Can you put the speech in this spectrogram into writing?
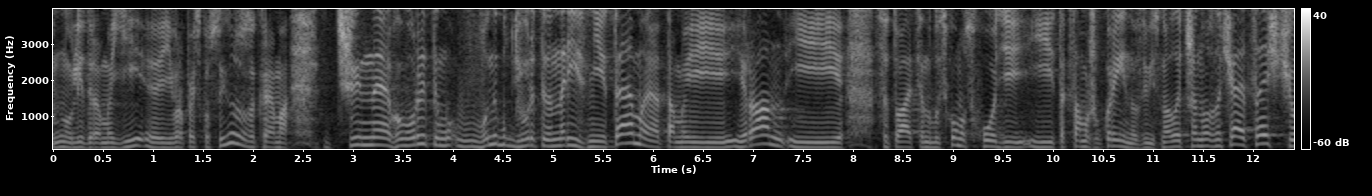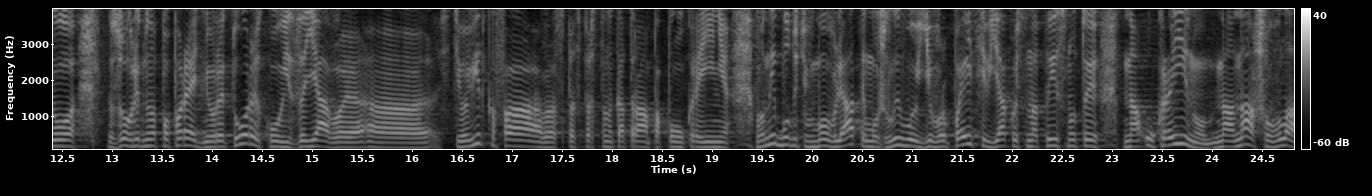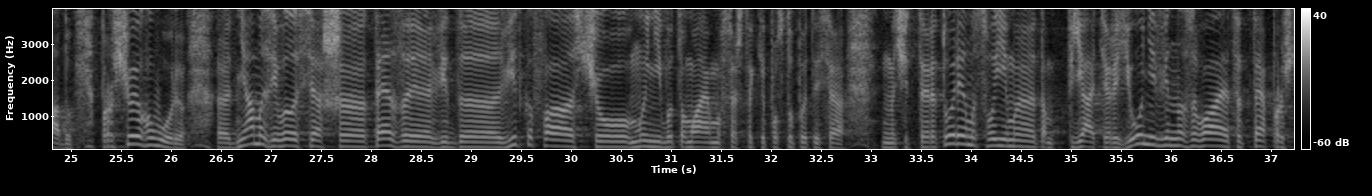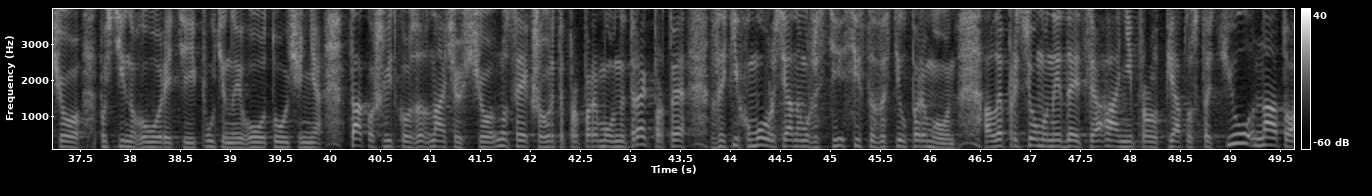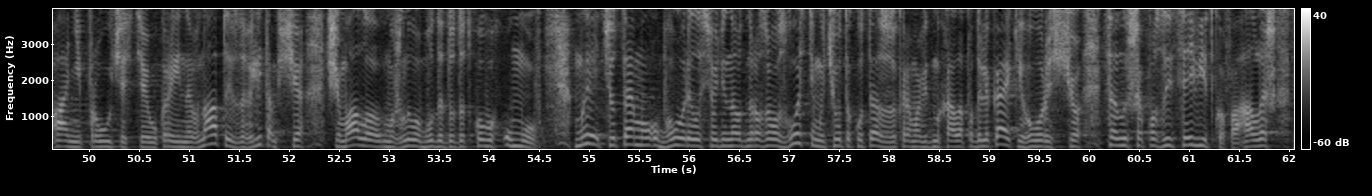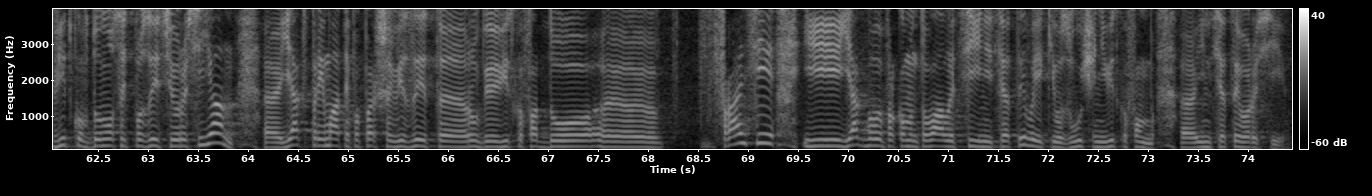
ну, лідерами е, Європейського союзу, зокрема, чи не говорити вони будуть говорити на різні теми, там і Іран, і ситуація на близькому сході, і так само ж Україна, звісно. Але чи не означає це, що з огляду на попередню риторику і заяви е, Стіва Віткофа, е, спецпредставника Трампа по Україні, вони будуть вмовляти, можливо, європейців якось натиснути на Україну, на нашу владу. Про що я говорю? Е, Днями з'явилися ж тези від е, Віткофа, що ми нібито маємо все ж таки поступитися значить, територіями своїми. Там п'ять регіонів він називає. Це те, про що постійно говорять і Путін, і його оточення. Також Вітков зазначив, що ну це якщо говорити про перемовний трек, про те, за яких умов росіяни можуть сісти за стіл перемовин. Але при цьому не йдеться ані про п'яту статтю НАТО, ані про участь України в НАТО. І взагалі там ще чимало можливо буде додаткових умов. Ми цю тему обговорювали сьогодні неодноразово з гостями. Чув таку тезу, зокрема від Михайла Подоляка, який говорить, що це лише позиція Віткофа, але ж Вітков доносить позицію росіян. Е, Як сприймати, по-перше, візит е, Рубіо Віткофа до е, Франції, і як би ви прокоментували ці ініціативи, які озвучені Віткофом ініціативи Росії?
